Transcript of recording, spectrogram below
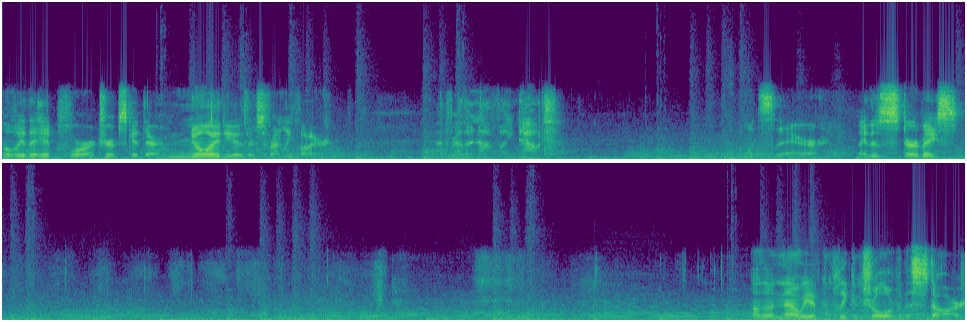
Hopefully they hit before our troops get there. I have no idea if there's friendly fire. I'd rather not find out. What's there? Hey, there's a star base. Although now we have complete control over the star.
